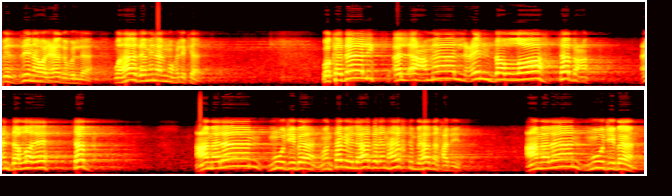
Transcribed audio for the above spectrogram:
بالزنا والعياذ بالله وهذا من المهلكات. وكذلك الأعمال عند الله سبعة عند الله إيه؟ سبع عملان موجبان. وانتبه لهذا لأنها يختم بهذا الحديث. عملان موجبان.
